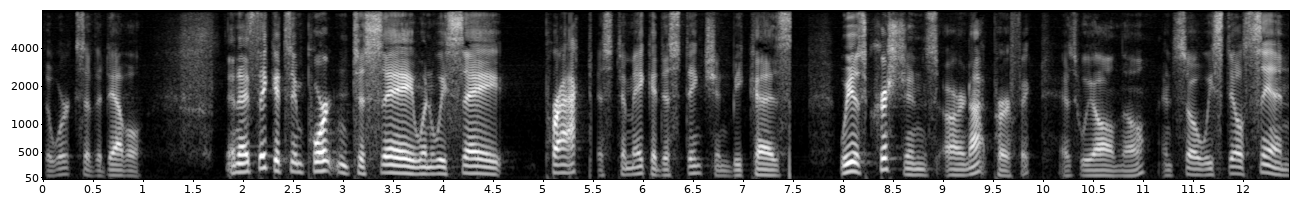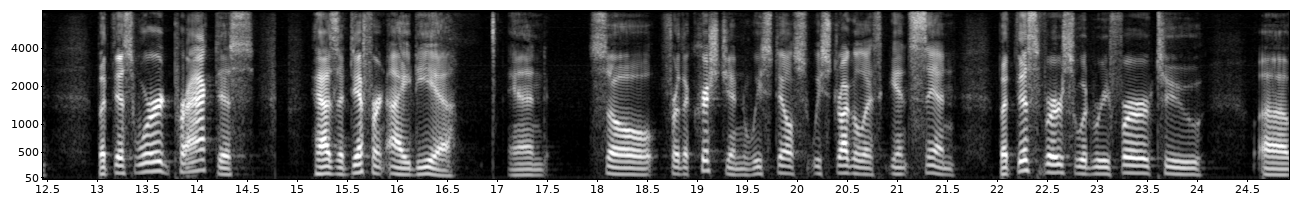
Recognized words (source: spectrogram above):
the works of the devil. And I think it's important to say, when we say practice, to make a distinction because we as Christians are not perfect, as we all know, and so we still sin. But this word practice has a different idea. And so for the Christian, we still we struggle against sin, but this verse would refer to uh,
